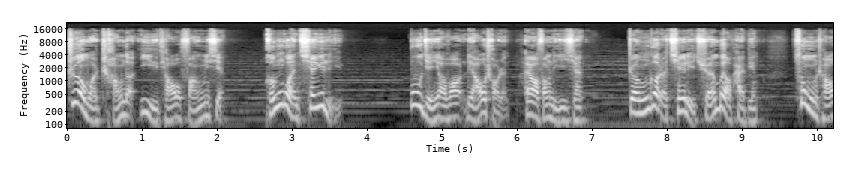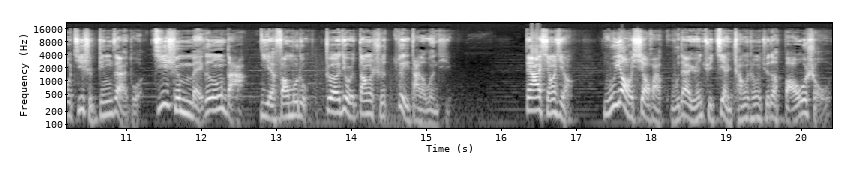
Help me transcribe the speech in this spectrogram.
这么长的一条防线，横贯千余里。不仅要防辽朝人，还要防李义谦，整个的千余里全部要派兵。宋朝即使兵再多，即使每个都能打，也防不住。这就是当时最大的问题。大家想想，不要笑话古代人去建长城，觉得保守。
